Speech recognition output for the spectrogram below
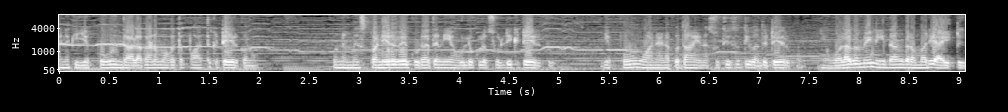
எனக்கு எப்போவும் இந்த அழகான முகத்தை பார்த்துக்கிட்டே இருக்கணும். உன்னை மிஸ் பண்ணிடவே கூடாதுன்னு என் உள்ளுக்குள்ளே சொல்லிக்கிட்டே இருக்கு. எப்பவும் உன் நினப்பு தான் என்னை சுற்றி சுற்றி வந்துட்டே இருக்கும். என் உலகமே நீதாங்கிற மாதிரி ஆயிட்டு.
